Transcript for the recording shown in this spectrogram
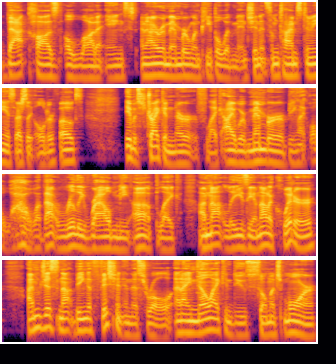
that caused a lot of angst. And I remember when people would mention it sometimes to me, especially older folks, it would strike a nerve. Like I remember being like, well, wow, well, that really riled me up. Like I'm not lazy. I'm not a quitter. I'm just not being efficient in this role. And I know I can do so much more.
